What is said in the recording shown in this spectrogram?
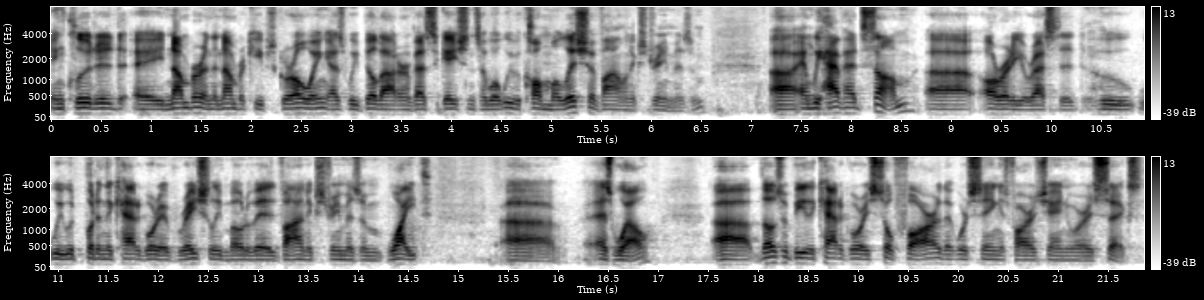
included a number, and the number keeps growing as we build out our investigations of what we would call militia violent extremism. Uh, And we have had some uh, already arrested who we would put in the category of racially motivated violent extremism, white uh, as well. Uh, Those would be the categories so far that we're seeing as far as January 6th.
